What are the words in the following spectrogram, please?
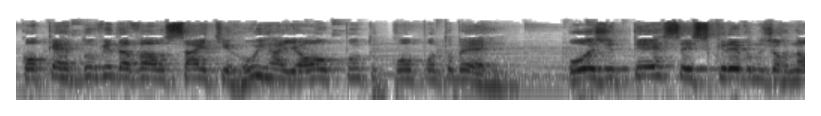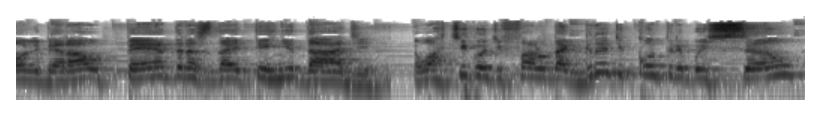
Qualquer dúvida, vá ao site ruiraiol.com.br. Hoje, terça, escrevo no Jornal Liberal Pedras da Eternidade. É um artigo onde falo da grande contribuição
